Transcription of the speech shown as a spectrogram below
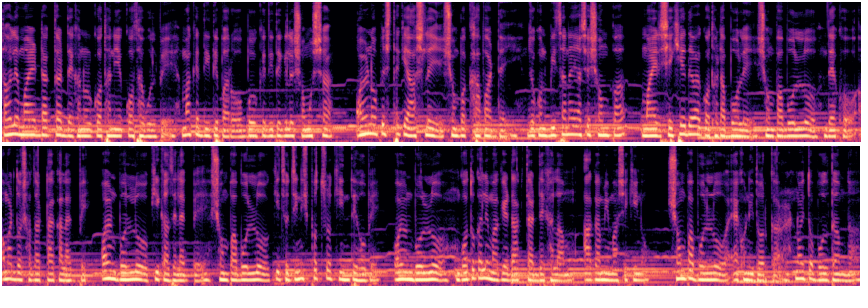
তাহলে মায়ের ডাক্তার দেখানোর কথা নিয়ে কথা বলবে। মাকে দিতে পারো, বউকে দিতে গেলে সমস্যা। অয়ন অফিস থেকে আসলেই শম্পা খাবার দেয়। যখন বিছানায় আসে শম্পা, মায়ের শিখিয়ে দেওয়া কথাটা বলে। শম্পা বলল, দেখো, আমার দশ হাজার টাকা লাগবে। অয়ন বলল, কি কাজে লাগবে? শম্পা বলল, কিছু জিনিসপত্র কিনতে হবে। অয়ন বলল গতকালে মাকে ডাক্তার দেখালাম, আগামী মাসে কিনো। শম্পা বলল, এখনই দরকার। নয়তো বলতাম না।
